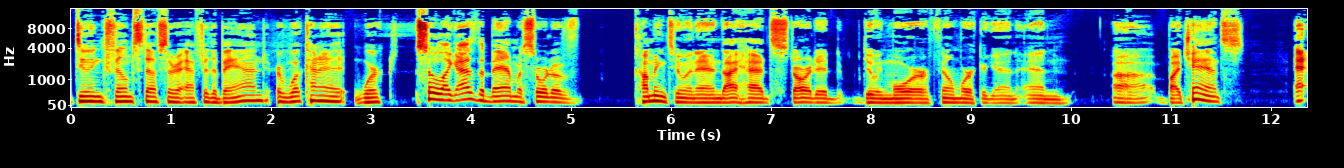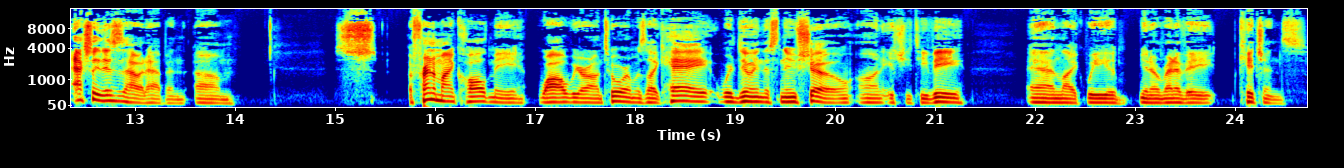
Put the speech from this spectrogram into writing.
doing film stuff, sort of after the band, or what kind of work? so like as the band was sort of coming to an end i had started doing more film work again and uh by chance actually this is how it happened um a friend of mine called me while we were on tour and was like hey we're doing this new show on hgtv and like we you know renovate kitchens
